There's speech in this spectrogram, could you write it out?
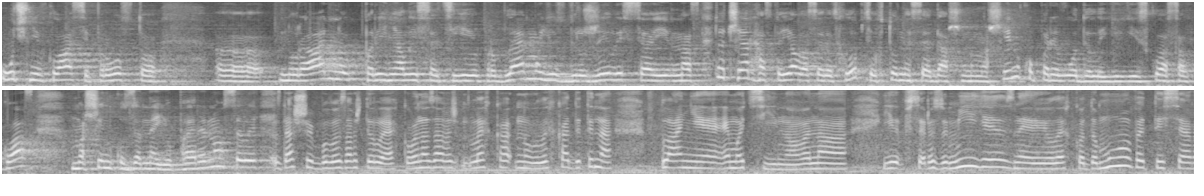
Учні в класі просто ну реально перейнялися цією проблемою, здружилися. І в нас то черга стояла серед хлопців, хто несе Дашину машинку, переводили її з класу в клас, машинку за нею переносили. З Дашою було завжди легко. Вона завжди легка, ну, легка дитина в плані емоційно. Вона все розуміє, з нею легко домовитися,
